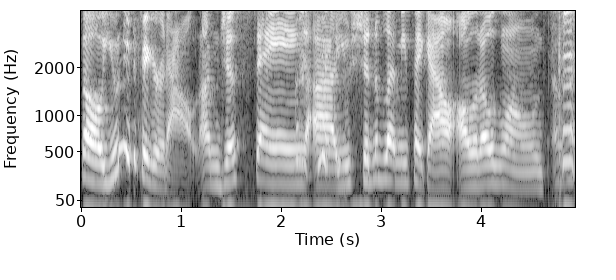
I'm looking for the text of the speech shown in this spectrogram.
So you need to figure it out. I'm just saying, uh, you shouldn't have let me take out all of those loans. Okay.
